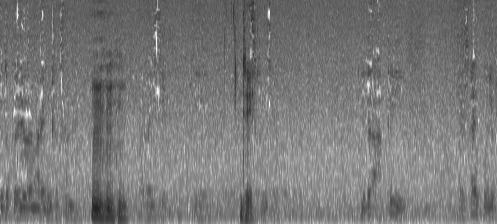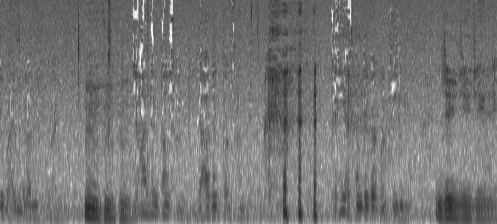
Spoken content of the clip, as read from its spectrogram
ये तो पहली बार हमारा इंट्रोडक्शन है। जी। इधर आते ही ऐसा एक पॉजिटिव भाई मिला मुझे भाई। हम्म हम्म हम्म। जहाँ देखता हूँ शांति जहाँ देखता हूँ शांति। कहीं अशांति का कोई चीज़ नहीं। जी जी जी जी।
